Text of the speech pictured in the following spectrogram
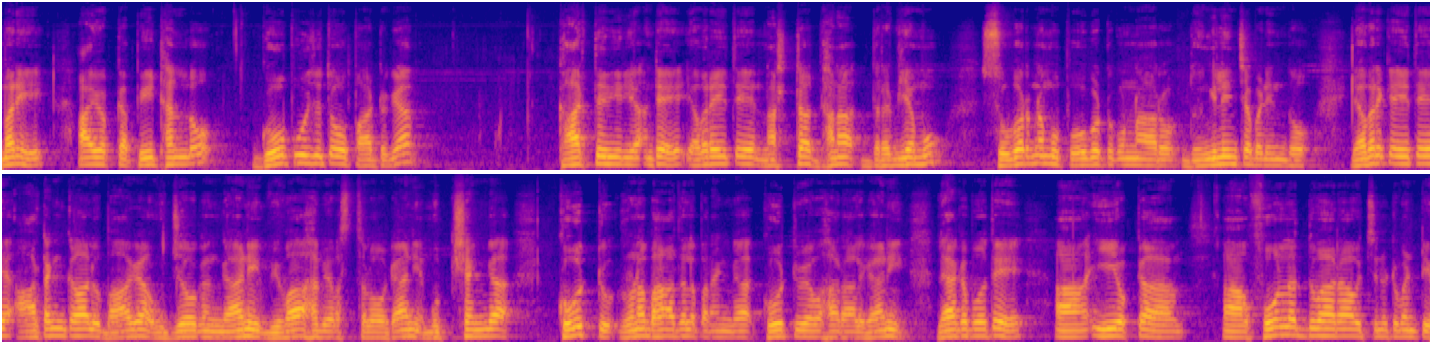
మరి ఆ యొక్క పీఠంలో గోపూజతో పాటుగా కార్తవీర్య అంటే ఎవరైతే నష్టధన ద్రవ్యము సువర్ణము పోగొట్టుకున్నారో దొంగిలించబడిందో ఎవరికైతే ఆటంకాలు బాగా ఉద్యోగం కానీ వివాహ వ్యవస్థలో కానీ ముఖ్యంగా కోర్టు రుణబాధల పరంగా కోర్టు వ్యవహారాలు కానీ లేకపోతే ఈ యొక్క ఫోన్ల ద్వారా వచ్చినటువంటి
